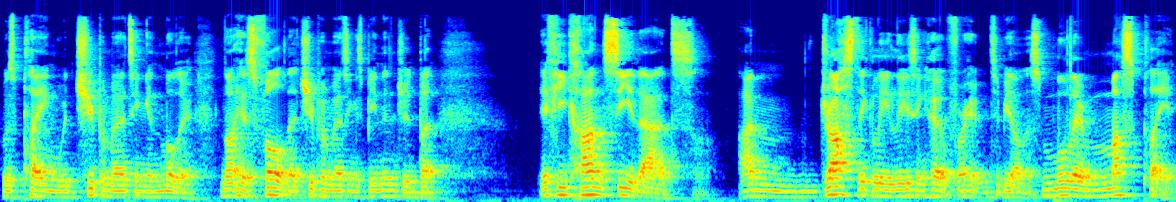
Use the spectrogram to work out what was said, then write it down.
was playing with Choupo-Moting and Muller. Not his fault that Choupo-Moting's been injured, but if he can't see that, I'm drastically losing hope for him, to be honest. Muller must play.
